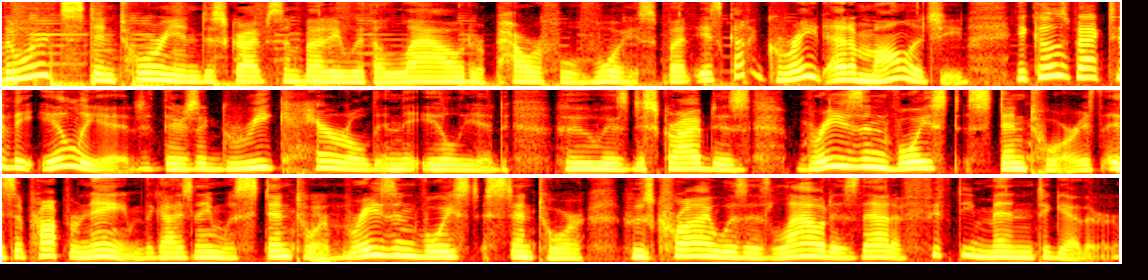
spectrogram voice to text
The word stentorian describes somebody with a loud or powerful voice, but it's got a great etymology. It goes back to the Iliad. There's a Greek herald in the Iliad who is described as brazen voiced stentor. It's, it's a proper name. The guy's name was Stentor, mm-hmm. brazen voiced stentor, whose cry was as loud as that of 50 men together.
